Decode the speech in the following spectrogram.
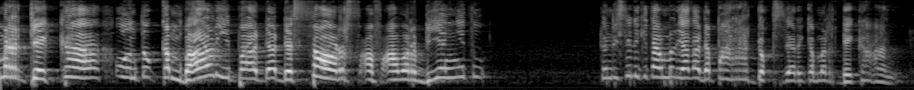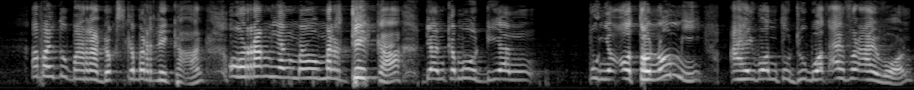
Merdeka untuk kembali pada the source of our being itu. Dan di sini kita melihat ada paradoks dari kemerdekaan. Apa itu paradoks kemerdekaan? Orang yang mau merdeka dan kemudian punya otonomi, I want to do whatever I want,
